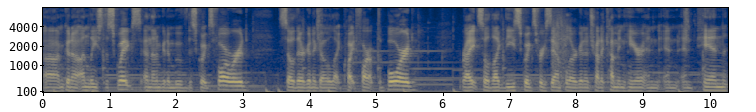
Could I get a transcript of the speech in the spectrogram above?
uh, I'm going to unleash the squigs and then I'm going to move the squigs forward. So they're going to go like quite far up the board, right? So like these squigs, for example, are going to try to come in here and, and, and pin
